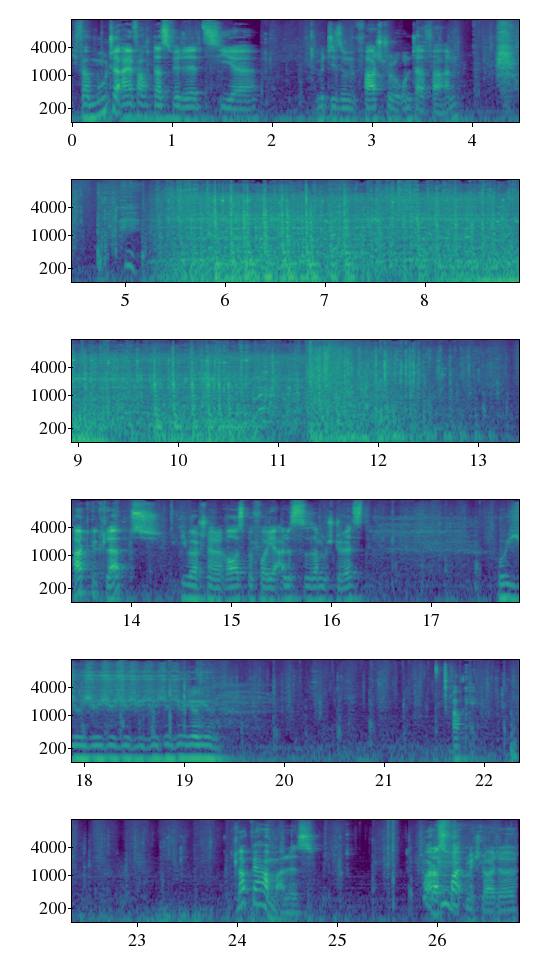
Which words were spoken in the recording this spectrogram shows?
Ich vermute einfach, dass wir jetzt hier mit diesem Fahrstuhl runterfahren. Hat geklappt. Lieber schnell raus, bevor hier alles zusammenstürzt. Okay. Ich glaube, wir haben alles. Boah, das freut mich, Leute.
